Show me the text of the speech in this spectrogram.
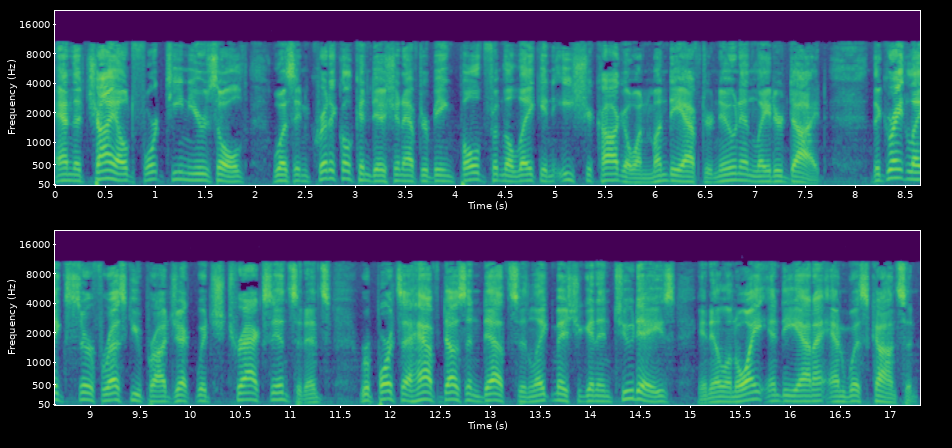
And the child, 14 years old, was in critical condition after being pulled from the lake in East Chicago on Monday afternoon and later died. The Great Lakes Surf Rescue Project, which tracks incidents, reports a half dozen deaths in Lake Michigan in two days in Illinois, Indiana, and Wisconsin.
